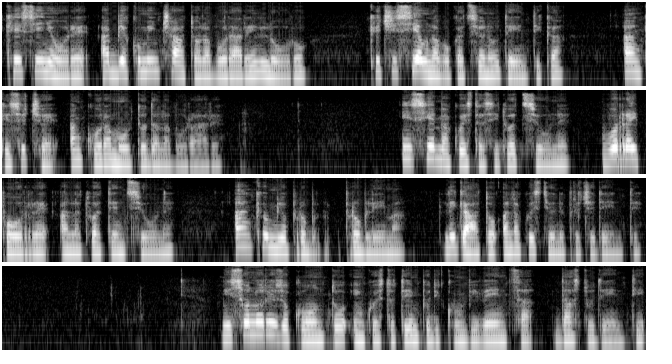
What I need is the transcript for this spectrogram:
che il Signore abbia cominciato a lavorare in loro, che ci sia una vocazione autentica anche se c'è ancora molto da lavorare. Insieme a questa situazione vorrei porre alla tua attenzione anche un mio pro- problema legato alla questione precedente. Mi sono reso conto in questo tempo di convivenza da studenti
